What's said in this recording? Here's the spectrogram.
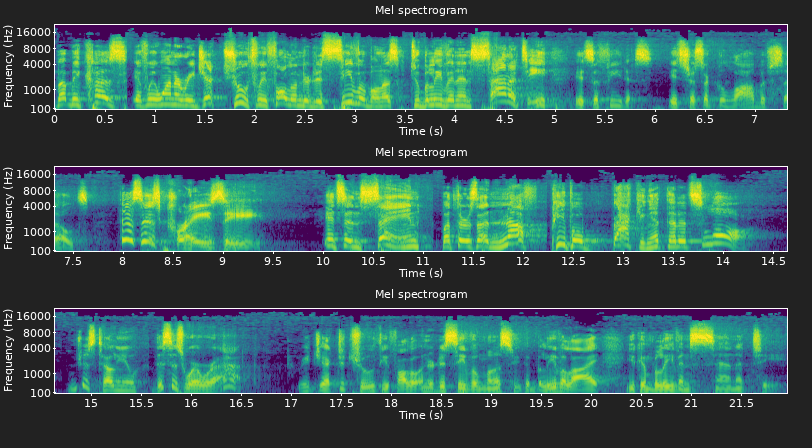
But because if we want to reject truth, we fall under deceivableness to believe in insanity, it's a fetus. It's just a glob of cells. This is crazy. It's insane, but there's enough people backing it that it's law. I'm just telling you, this is where we're at. Reject the truth, you follow under deceivableness, you can believe a lie, you can believe insanity.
